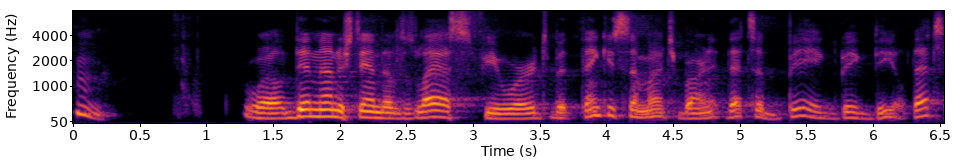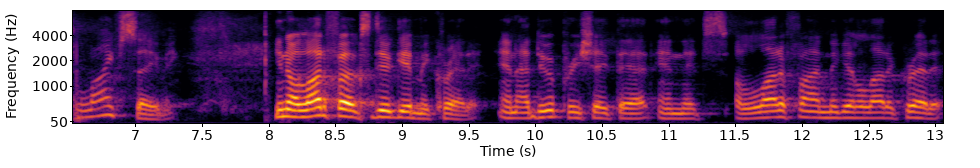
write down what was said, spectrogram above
hmm. Well, didn't understand those last few words, but thank you so much, Barnett. That's a big, big deal. That's life saving. You know, a lot of folks do give me credit, and I do appreciate that. And it's a lot of fun to get a lot of credit.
